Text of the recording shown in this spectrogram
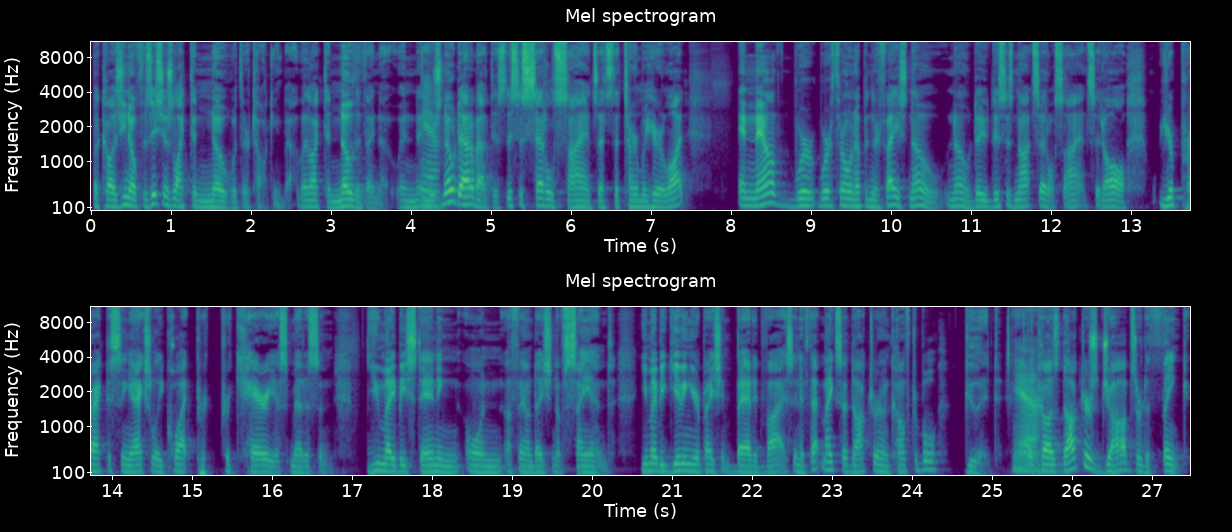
Because you know physicians like to know what they're talking about. They like to know that they know, and, and Yeah. there's no doubt about this. This is settled science. That's the term we hear a lot. And now we're we're throwing up in their face. No, no, dude, this is not settled science at all. You're practicing actually quite pre- precarious medicine. You may be standing on a foundation of sand. You may be giving your patient bad advice, and if that makes a doctor uncomfortable, good. Yeah. Because doctors' jobs are to think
